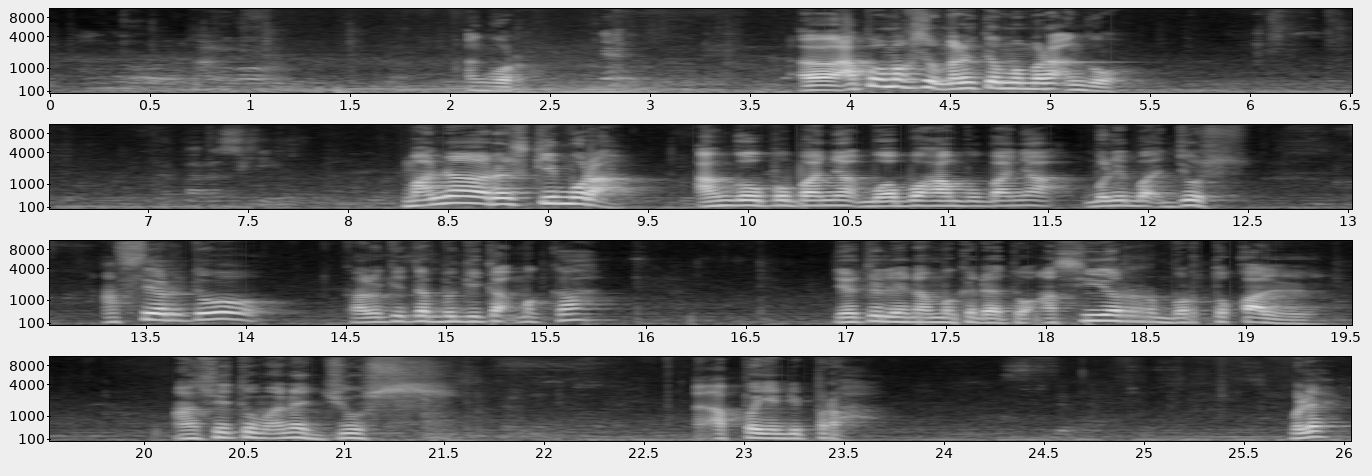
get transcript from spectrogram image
Anggur. Uh, apa maksud mereka memerah anggur? Rezeki. Mana rezeki murah? Anggur pun banyak, buah-buahan pun banyak, boleh buat jus. Asir tu kalau kita pergi kat Mekah dia tulis nama kedai tu Asir Bortukal. Asir tu makna jus. Apa yang diperah. Boleh?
